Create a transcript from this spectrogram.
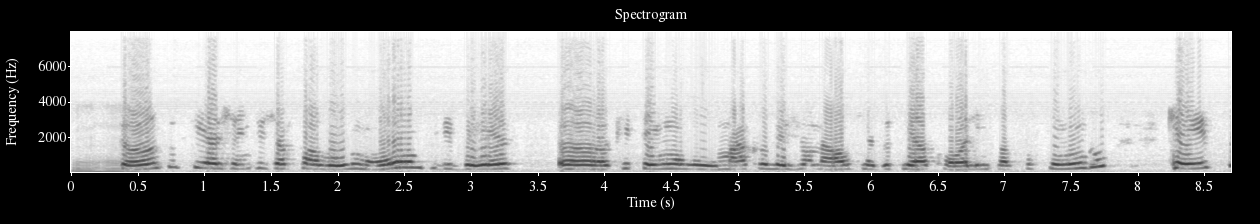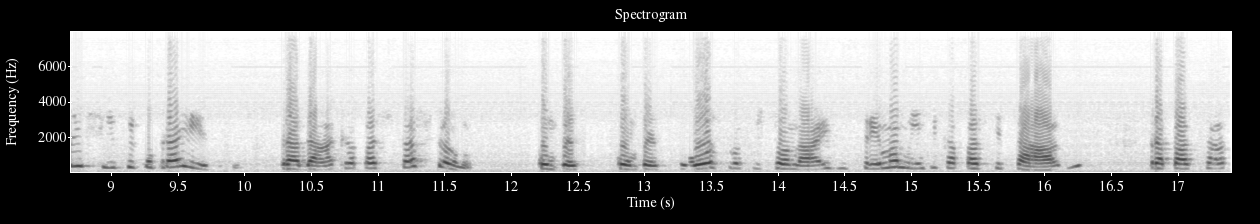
Uhum. Tanto que a gente já falou um monte de vezes uh, que tem o macro regional, que é do Teacole em Passo Fundo, que é específico para isso, para dar capacitação, com, com pessoas profissionais extremamente capacitados, para passar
